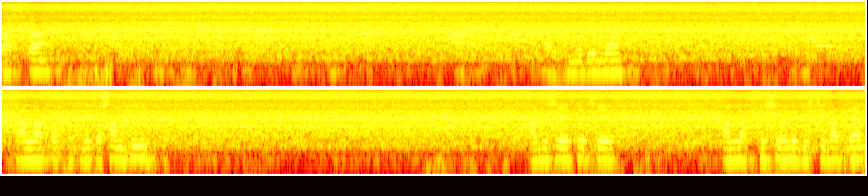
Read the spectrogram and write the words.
রাস্তা আলহামদুলিল্লাহ আল্লাহর পক্ষ থেকে প্রশান্তি হাদিসে এসেছে, আল্লাহ খুশি হলে বৃষ্টিপাত দেন।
